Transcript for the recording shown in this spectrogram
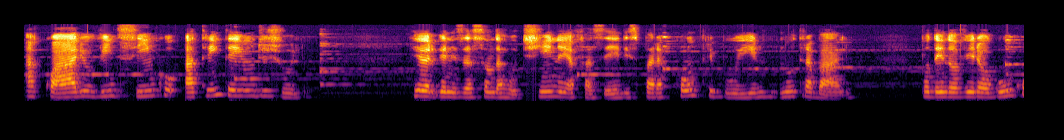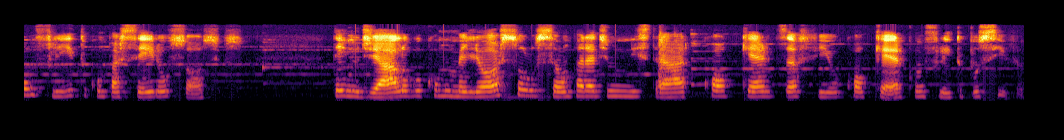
Aquário, 25 a 31 de julho. Reorganização da rotina e afazeres para contribuir no trabalho, podendo haver algum conflito com parceiro ou sócios. Tendo diálogo como melhor solução para administrar qualquer desafio, qualquer conflito possível.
